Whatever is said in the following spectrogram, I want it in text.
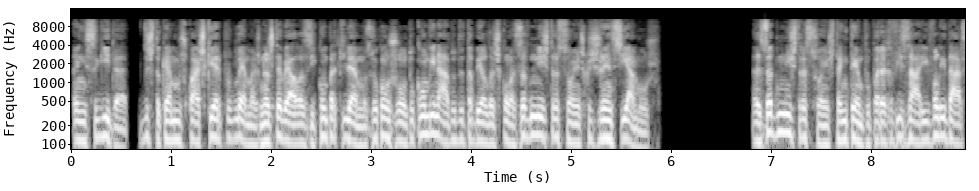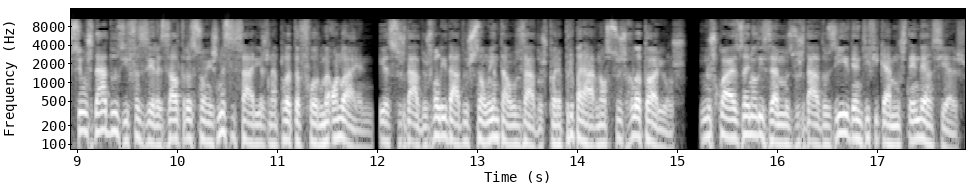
Em seguida, destacamos quaisquer problemas nas tabelas e compartilhamos o conjunto combinado de tabelas com as administrações que gerenciamos. As administrações têm tempo para revisar e validar seus dados e fazer as alterações necessárias na plataforma online. Esses dados validados são então usados para preparar nossos relatórios, nos quais analisamos os dados e identificamos tendências,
